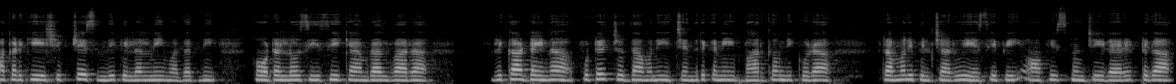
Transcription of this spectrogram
అక్కడికి షిఫ్ట్ చేసింది పిల్లల్ని మదర్ని. హోటల్లో సీసీ కెమెరాల ద్వారా రికార్డ్ అయిన ఫుటేజ్ చూద్దామని చంద్రికని భార్గవ్ని కూడా రమ్మని పిలిచాడు ఏసీపీ. ఆఫీస్ నుంచి డైరెక్ట్గా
